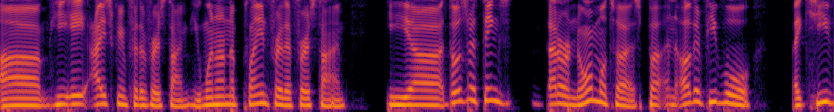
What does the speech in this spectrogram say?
um, he ate ice cream for the first time. He went on a plane for the first time. He uh, those are things that are normal to us, but in other people, like he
